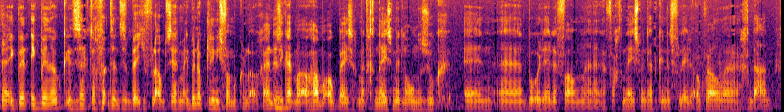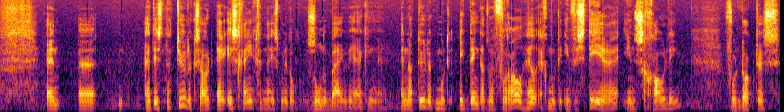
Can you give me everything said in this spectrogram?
Ja, ik, ben, ik ben ook, het is, toch, het is een beetje flauw om te zeggen, maar ik ben ook klinisch farmacoloog. Hè? Dus ik heb me, hou me ook bezig met geneesmiddelenonderzoek. En uh, het beoordelen van, uh, van geneesmiddelen heb ik in het verleden ook wel uh, gedaan. En het is natuurlijk zo, er is geen geneesmiddel zonder bijwerkingen. En natuurlijk moet, ik denk dat we vooral heel erg moeten investeren in scholing voor dokters,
